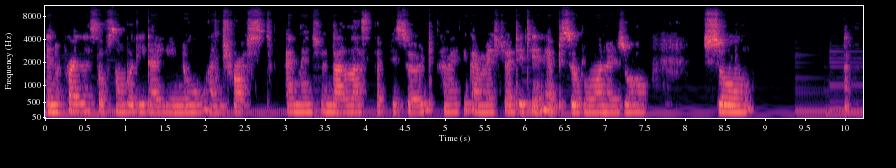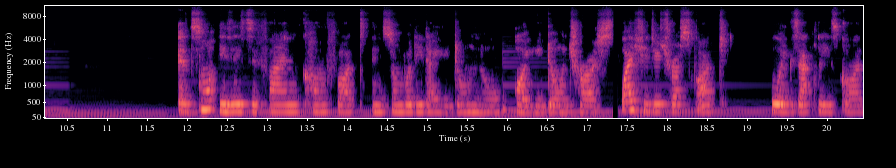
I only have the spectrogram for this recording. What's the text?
in the presence of somebody that you know and trust. I mentioned that last episode, and I think I mentioned it in episode one as well. So it's not easy to find comfort in somebody that you don't know or you don't trust. Why should you trust God? Who exactly is God?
